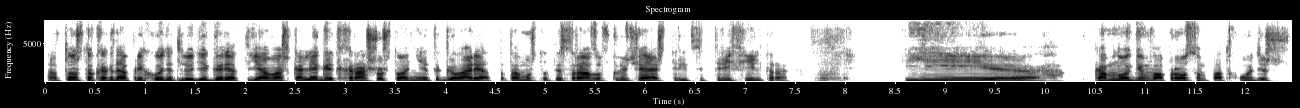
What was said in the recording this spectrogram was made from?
А то, что когда приходят люди и говорят, я ваш коллега, это хорошо, что они это говорят, потому что ты сразу включаешь 33 фильтра и ко многим вопросам подходишь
